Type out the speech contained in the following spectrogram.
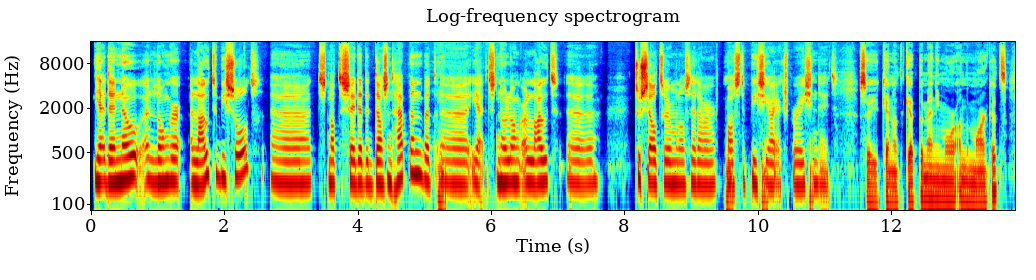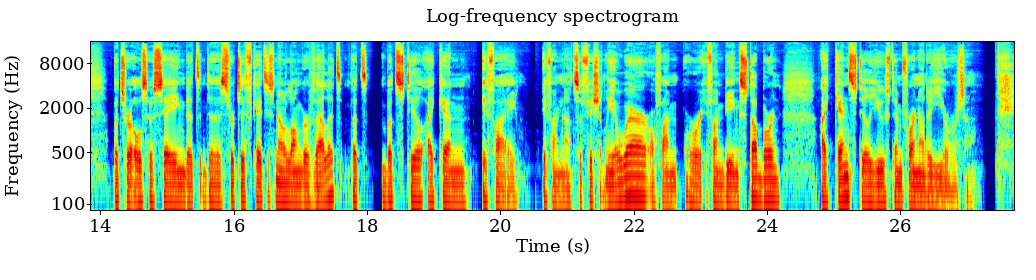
Yeah, they're no uh, longer allowed to be sold. Uh, it's not to say that it doesn't happen, but Yeah. uh, yeah, it's no longer allowed uh, to sell terminals that are past the PCI expiration date. So you cannot get them anymore on the market, but you're also saying that the certificate is no longer valid, but but still I can if I if I'm not sufficiently aware or if I'm or if I'm being stubborn, I can still use them for another year or so.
